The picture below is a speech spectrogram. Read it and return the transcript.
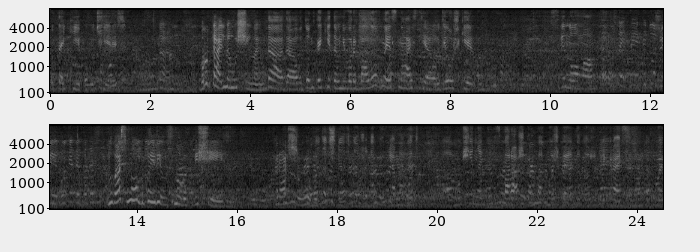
вот такие получились. Да. Брутальный мужчина. Да, да, вот он какие-то у него рыболовные снасти, а у девушки с Ну, у вас много появилось новых вещей. Хорошо. Вот Этот штоф тоже такой прямо вот э, мужчина с барашком под мышкой, это тоже прекрасен. Он такой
